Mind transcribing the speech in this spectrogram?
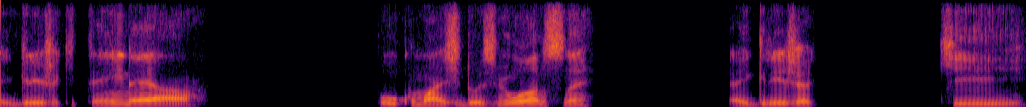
a igreja que tem, né? Há pouco mais de dois mil anos, né? É a igreja que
